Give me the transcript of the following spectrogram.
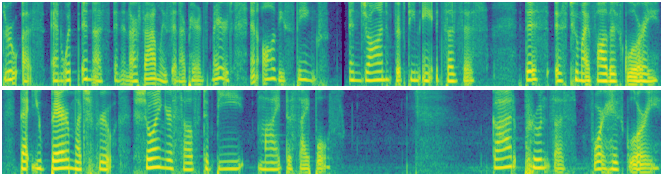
through us and within us and in our families and our parents' marriage and all these things. In John 15 8, it says this This is to my Father's glory, that you bear much fruit, showing yourselves to be my disciples. God prunes us for his glory.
